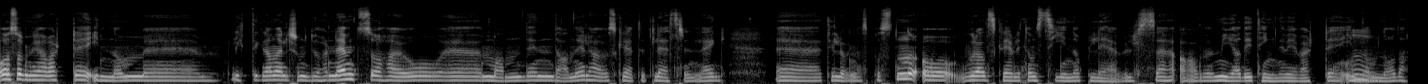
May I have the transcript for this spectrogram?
Og som vi har vært innom eh, litt, eller som du har nevnt, så har jo eh, mannen din, Daniel, har jo skrevet et leserinnlegg eh, til Lågnadsposten, hvor han skrev litt om sin opplevelse av mye av de tingene vi har vært eh, innom mm. nå. da.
